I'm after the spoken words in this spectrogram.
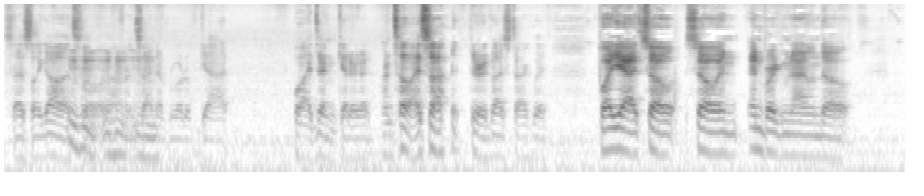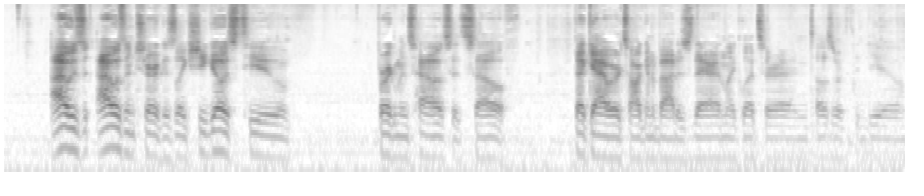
So I was like, "Oh, that's a Mhm, little mhm, reference I mhm. never would have got." Well, I didn't get it until I saw it through a glass darkly. But yeah, so so in in Bergman Island though, I was I wasn't sure because like she goes to Bergman's house itself. That guy we were talking about is there and like lets her in and tells her what to do,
